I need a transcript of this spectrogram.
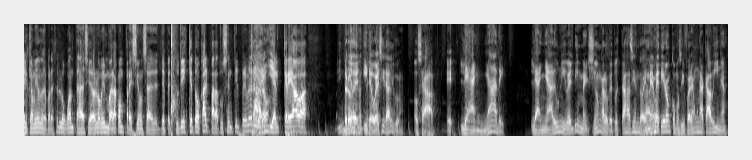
ir caminando, le parecen los guantes a eso, y era lo mismo, era con presión, o sea, de- de- tú tienes que tocar para tú sentir primero, y él- y, él, creaba... Brother, y te voy a decir algo. O sea, eh, le añade, le añade un nivel de inmersión a lo que tú estás haciendo. Ahí me Claro. metieron como si fuera en una cabina.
